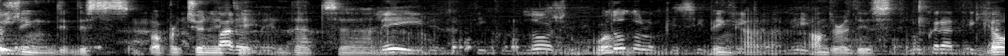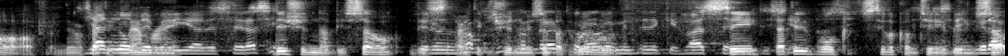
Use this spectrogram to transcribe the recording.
using this opportunity that, uh, well, being uh, under this law of democratic memory, this should not be so, this article should not be so, but we will see that it will still continue being so.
